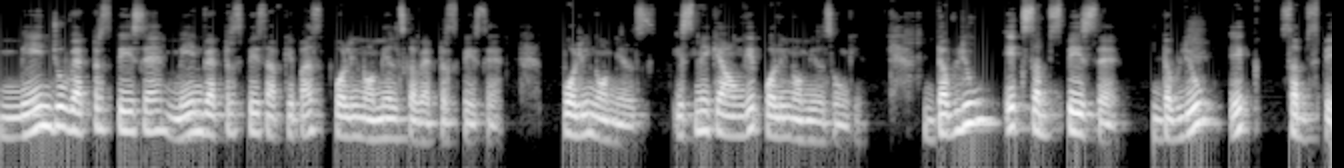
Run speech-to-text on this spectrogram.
मेन जो वेक्टर स्पेस है मेन वेक्टर स्पेस आपके पास पोलिनोमियल्स का वेक्टर स्पेस है। पोलिनोमियल्स इसमें क्या होंगे? पोलिनोमियल्स होंगे। W एक सबस्पेस है। W एक सबस्पेस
